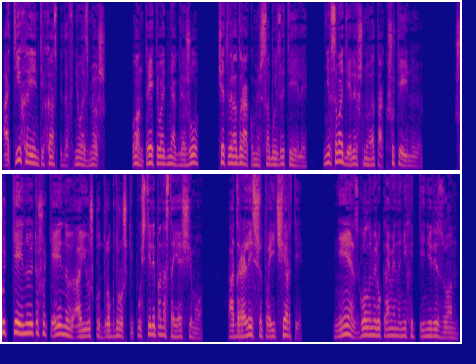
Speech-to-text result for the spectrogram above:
А тихо антихаспидов не возьмешь. Вон, третьего дня гляжу, четверо драку между собой затеяли. Не в самоделишную, а так, шутейную. Шутейную-то шутейную, а юшку друг дружки пустили по-настоящему. А дрались, что твои черти. Не, с голыми руками на них идти не резон.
